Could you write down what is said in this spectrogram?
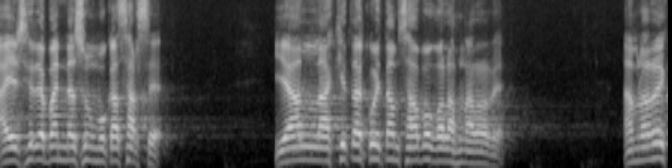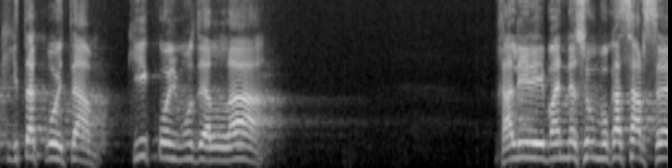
আইয়ে সেরে বান্যা সুমুকা ছাড়ছে। ইয়া আল্লাহ কিতা কইতাম সাব গল আপনারে আপনারে কিতা কইতাম? কি কইমু যে আল্লাহ? খালি এই বান্যা সুমুখা ছাড়ছে।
